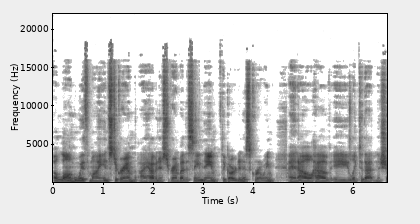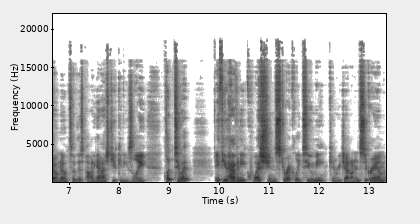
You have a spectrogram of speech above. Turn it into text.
along with my Instagram. I have an Instagram by the same name, The Garden is Growing, and I'll have a link to that in the show notes of this podcast. You can easily click to it. If you have any questions directly to me, can reach out on Instagram.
